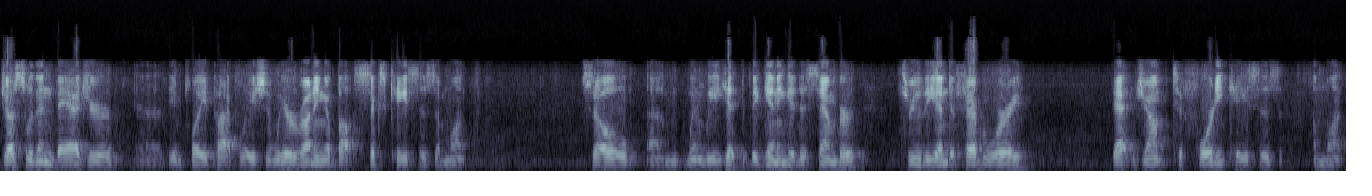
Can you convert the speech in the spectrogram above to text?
just within Badger, uh, the employee population, we were running about six cases a month. So um when we hit the beginning of December through the end of February, that jumped to 40 cases a month.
